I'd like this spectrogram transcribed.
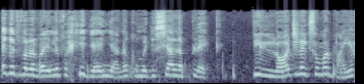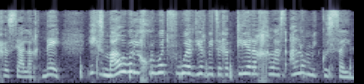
Ek het vir 'n wyle vergeet jy en Jana kom uit dieselfde plek. Die lodge lyk sommer baie gesellig, nê? Nee. Ek's mal oor die groot voordeur met sy gekleurde glas al om die kusyn.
